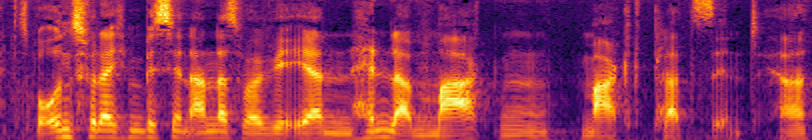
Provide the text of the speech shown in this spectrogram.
Das ist bei uns vielleicht ein bisschen anders, weil wir eher ein Händlermarkenmarktplatz sind. Ja?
